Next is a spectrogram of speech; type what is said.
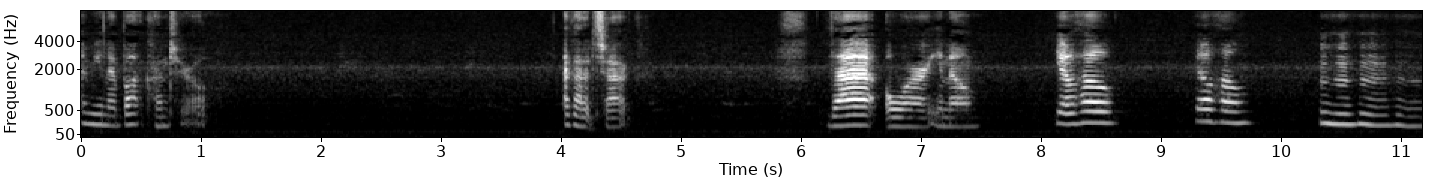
I mean I bought Crunchyroll. I gotta check. That or, you know, yo ho, yo ho. Mm-hmm.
